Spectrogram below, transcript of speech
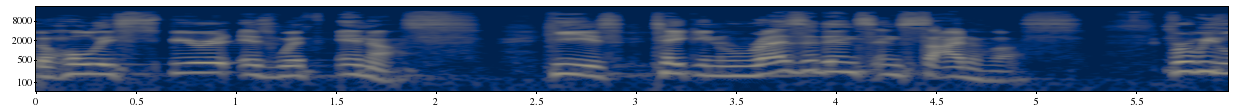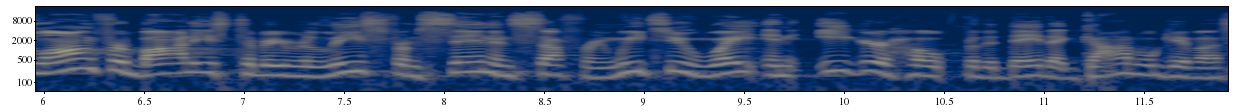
The Holy Spirit is within us. He is taking residence inside of us. For we long for bodies to be released from sin and suffering. We too wait in eager hope for the day that God will give us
